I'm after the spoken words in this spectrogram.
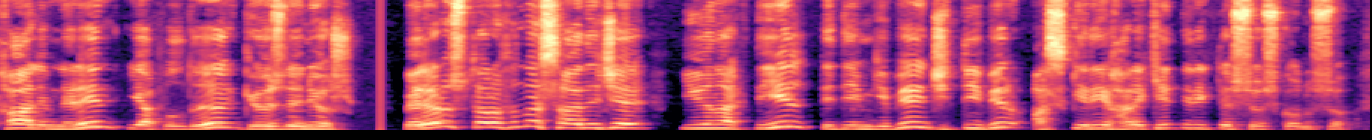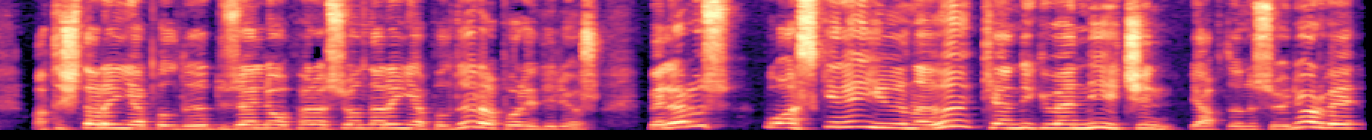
talimlerin yapıldığı gözleniyor. Belarus tarafında sadece yığınak değil dediğim gibi ciddi bir askeri hareketlilik de söz konusu. Atışların yapıldığı, düzenli operasyonların yapıldığı rapor ediliyor. Belarus bu askeri yığınağı kendi güvenliği için yaptığını söylüyor ve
